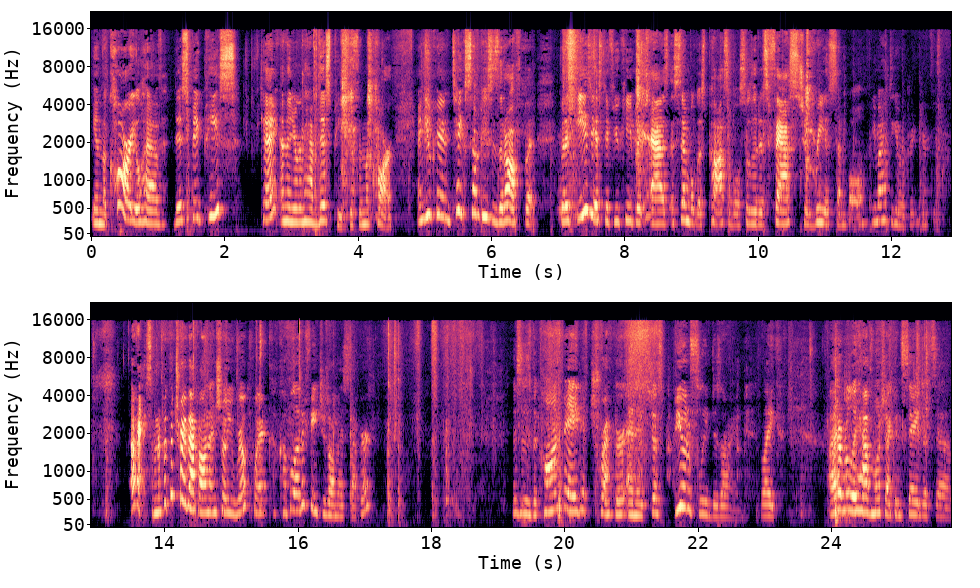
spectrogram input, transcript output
in the car you'll have this big piece, okay? And then you're going to have this piece that's in the car. And you can take some pieces it off, but but it's easiest if you keep it as assembled as possible so that it's fast to reassemble. You might have to give it a drink here. Okay, so I'm going to put the tray back on and show you real quick a couple other features on this sucker. This is the Convaid Trekker, and it's just beautifully designed. Like, I don't really have much I can say that's um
